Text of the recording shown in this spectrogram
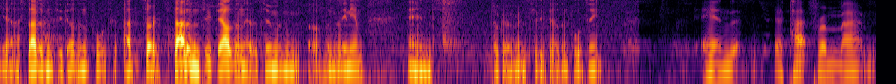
Yeah, I started in 2014. Uh, sorry, started in 2000 at the turn of the millennium, and took over in 2014. And apart from um,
